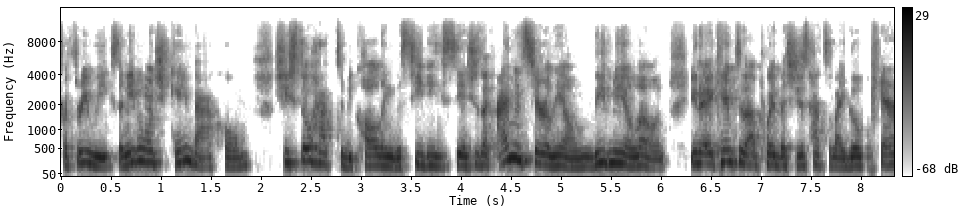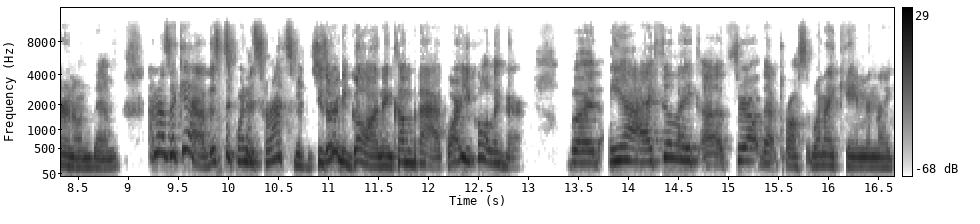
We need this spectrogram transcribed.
for three weeks and even when she came back home she still had to be calling the cdc and she's like i'm in sierra leone leave me alone. You know it came to that point that she just had to like go karen on them and i was like yeah this point is harassment she's already gone and come back why are you calling her? But yeah i feel like uh, throughout that process when i came and like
